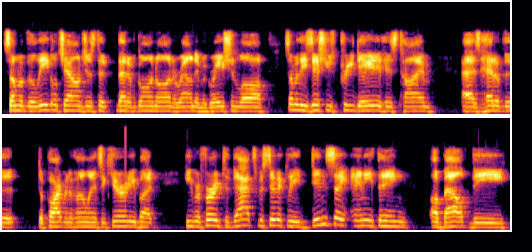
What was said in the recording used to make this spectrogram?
some of the legal challenges that, that have gone on around immigration law. Some of these issues predated his time as head of the Department of Homeland Security, but he referred to that specifically, didn't say anything about the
